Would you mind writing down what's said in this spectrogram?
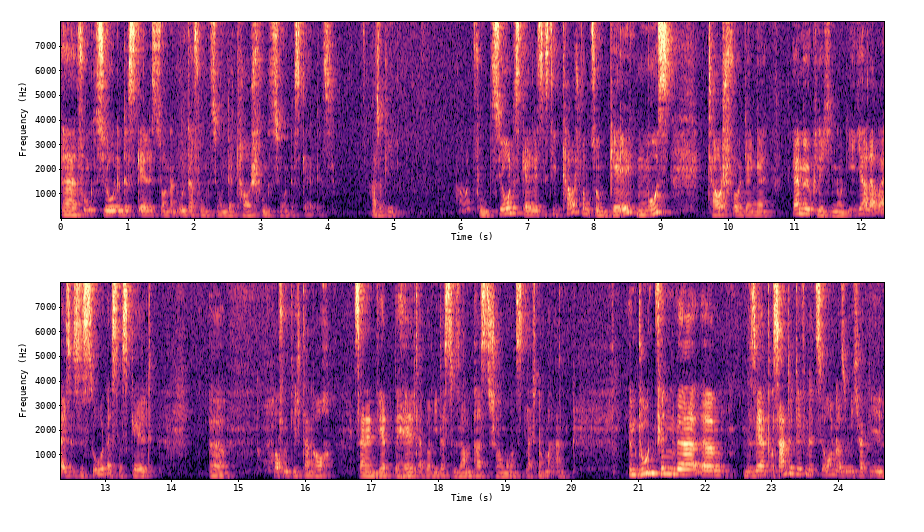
äh, Funktionen des Geldes, sondern Unterfunktionen der Tauschfunktion des Geldes. Also die Funktion des Geldes ist die Tauschfunktion. Geld muss Tauschvorgänge ermöglichen. Und idealerweise ist es so, dass das Geld äh, hoffentlich dann auch seinen Wert behält. Aber wie das zusammenpasst, schauen wir uns gleich nochmal an. Im Duden finden wir ähm, eine sehr interessante Definition. Also mich hat die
